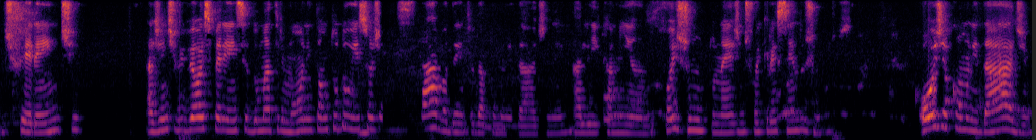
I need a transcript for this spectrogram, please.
diferente. A gente viveu a experiência do matrimônio, então tudo isso eu já estava dentro da comunidade, né, ali caminhando. Foi junto, né, a gente foi crescendo juntos. Hoje a comunidade,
